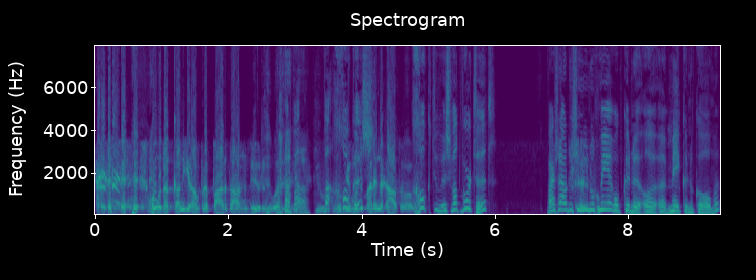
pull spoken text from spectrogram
oh, dat kan hier amper een paar dagen duren, hoor. je, je moet het maar in de gaten houden. Gokt u eens, wat wordt het? Waar zouden ze nu uh, nog meer op kunnen, uh, mee kunnen komen?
